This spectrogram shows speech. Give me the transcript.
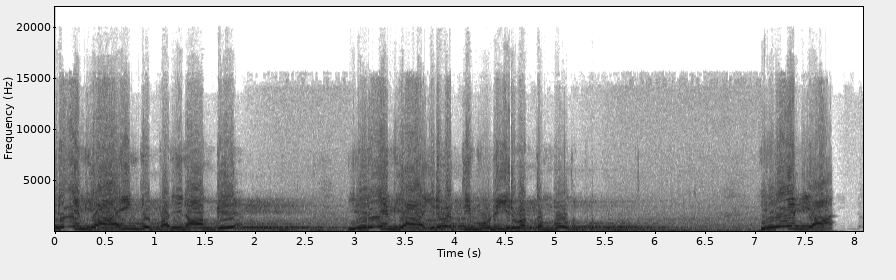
இரேமியா ஐந்து பதினான்கு. இரேமியா இருபத்தி மூணு இருபத்தி ஒன்பது இரேமியா ஐந்து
